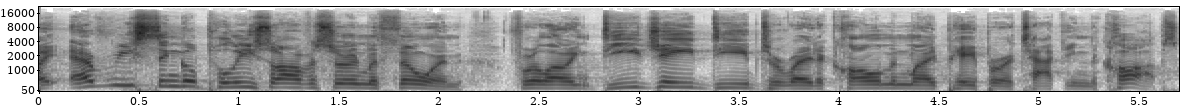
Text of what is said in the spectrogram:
by every single police officer in Methuen for allowing DJ Deeb to write a column in my paper attacking the cops,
